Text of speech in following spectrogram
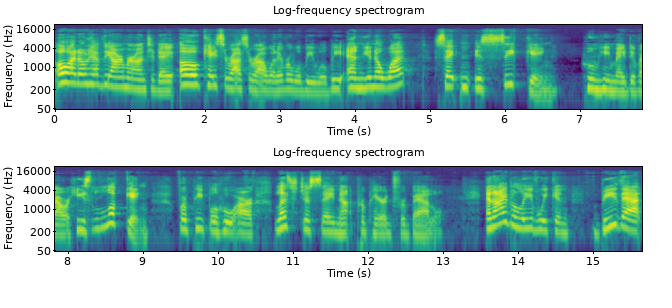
Oh, I don't have the armor on today. Oh, que sera, whatever will be, will be. And you know what? Satan is seeking whom he may devour. He's looking for people who are, let's just say, not prepared for battle. And I believe we can be that,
